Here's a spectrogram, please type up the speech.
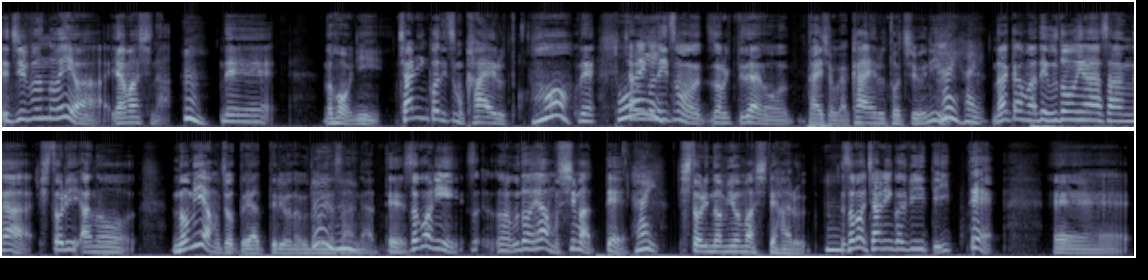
で、自分の家は山科、うん。で、の方に、チャリンコでいつも帰ると。はで、チャリンコでいつも、そのピザ屋の大将が帰る途中に、あ。はいはい。仲間でうどん屋さんが一人、あの、飲み屋もちょっとやってるようなうどん屋さんがあって、そこに、そそのうどん屋はもう閉まって、はい。一人飲みをまあしてはる。うんでそこにチャリンコでビーって行って、え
